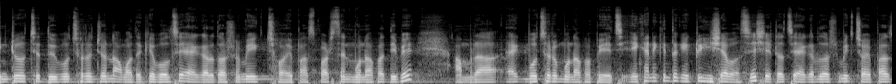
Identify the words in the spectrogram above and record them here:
ইন্টু হচ্ছে দুই বছরের জন্য আমাদেরকে বলছে এগারো দশমিক ছয় পাঁচ পার্সেন্ট মুনাফা দিবে। আমরা এক বছরের মুনাফা পেয়েছি। এখানে কিন্তু একটু হিসাব আছে, সেটা হচ্ছে এগারো দশমিক ছয় পাঁচ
